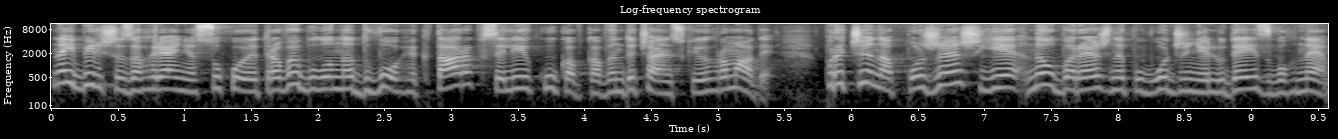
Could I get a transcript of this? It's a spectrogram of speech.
Найбільше загоряння сухої трави було на 2 гектарах в селі Кукавка Вендичанської громади. Причина пожеж є необережне поводження людей з вогнем.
